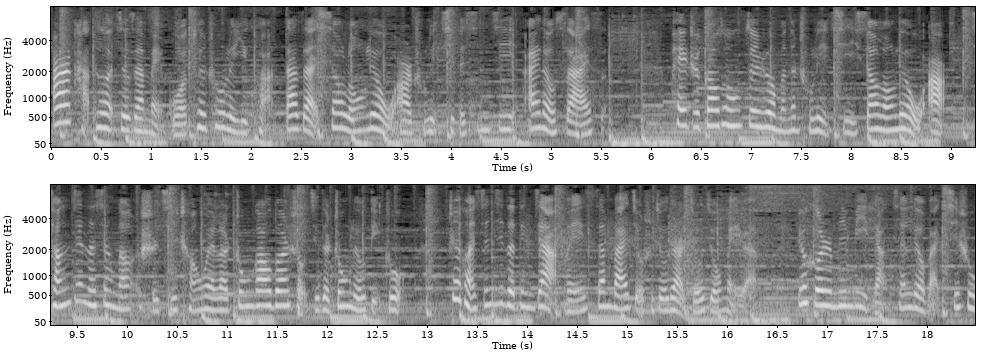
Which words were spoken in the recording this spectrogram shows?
阿尔卡特就在美国推出了一款搭载骁龙652处理器的新机 Idol 4S，配置高通最热门的处理器骁龙652，强劲的性能使其成为了中高端手机的中流砥柱。这款新机的定价为三百九十九点九九美元，约合人民币两千六百七十五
